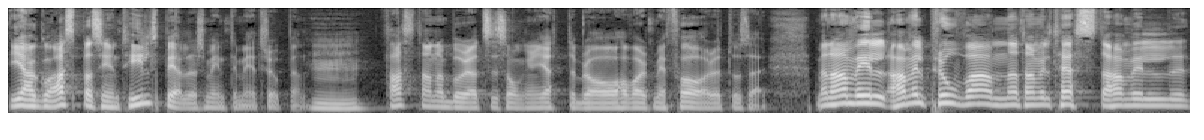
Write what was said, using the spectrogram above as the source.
Iago Aspas är ju en till spelare som inte är med i truppen. Fast han har börjat säsongen jättebra och har varit med förut och så här. Men han vill, han vill prova annat, han vill testa, han vill...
